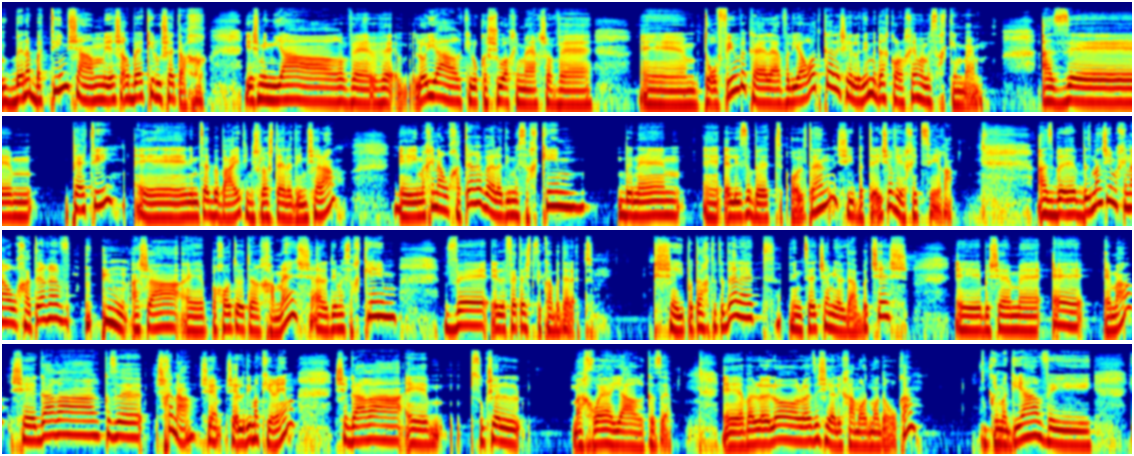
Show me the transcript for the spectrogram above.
בין הבתים שם יש הרבה כאילו שטח. יש מין יער, ולא יער כאילו קשוח עם עכשיו אה, אה, טורפים וכאלה, אבל יערות כאלה שילדים בדרך כלל הולכים ומשחקים בהם. אז אה, פטי אה, נמצאת בבית עם שלושת הילדים שלה. אה, היא מכינה ארוחת ערב והילדים משחקים, ביניהם אה, אליזבת אולטן, שהיא בת תשע והיא הכי צעירה. אז בזמן שהיא מכינה ארוחת ערב, השעה אה, פחות או יותר חמש, הילדים משחקים, ולפתע יש דפיקה בדלת. כשהיא פותחת את הדלת, נמצאת שם ילדה בת שש, אה, בשם אה, אה, אמה, שגרה כזה שכנה, ש, שילדים מכירים, שגרה אה, סוג של מאחורי היער כזה. אה, אבל לא, לא איזושהי הליכה מאוד מאוד ארוכה. היא מגיעה והיא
